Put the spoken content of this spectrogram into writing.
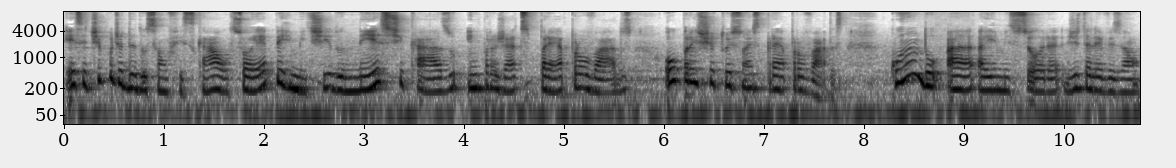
esse tipo de dedução fiscal só é permitido neste caso em projetos pré-aprovados ou para instituições pré-aprovadas. Quando a, a, emissora de televisão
